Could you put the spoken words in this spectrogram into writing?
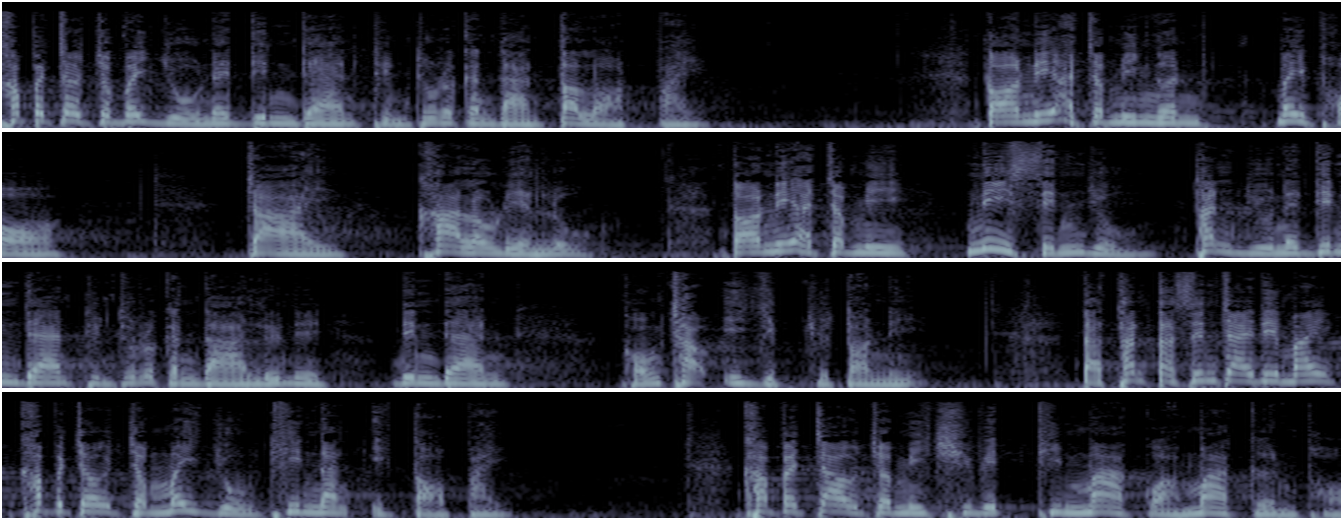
ข้าพเจ้าจะไม่อยู่ในดินแดนถิ่นทุรกันดารตลอดไป ตอนนี้อาจจะมีเงินไม่พอจ่ายค่าเราเรียนลูก ตอนนี้อาจจะมีหนี้สินอยู่ ท่านอยู่ในดินแดนถิ่นทุรกันดารหรือในดินแดนของชาวอียิปต์อยู่ตอนนี้ แต่ท่านตัดสินใจดีไหมข้าพเจ้าจะไม่อยู่ที่นั่นอีกต่อไปข้าพเจ้าจะมีชีวิตที่มากกว่ามากเกินพอ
